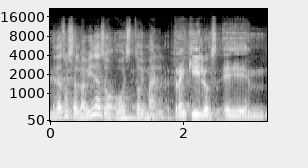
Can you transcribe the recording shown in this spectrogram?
¿Me das un salvavidas o, estoy mal? Tranquilos. Em,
